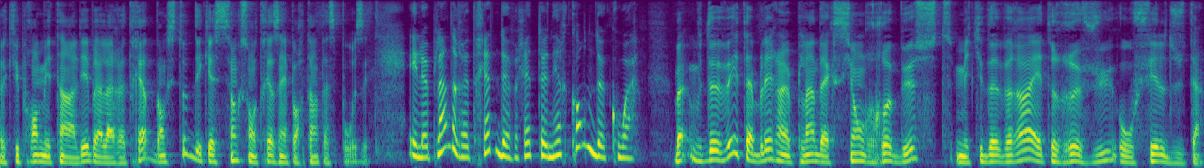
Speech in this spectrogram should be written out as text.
occuperont mes temps libres à la retraite? Donc, c'est toutes des questions qui sont très importantes à se poser. Et le plan de retraite devrait tenir compte de quoi? Bien, vous devez établir un plan d'action robuste, mais qui devra être revu au fil du temps.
